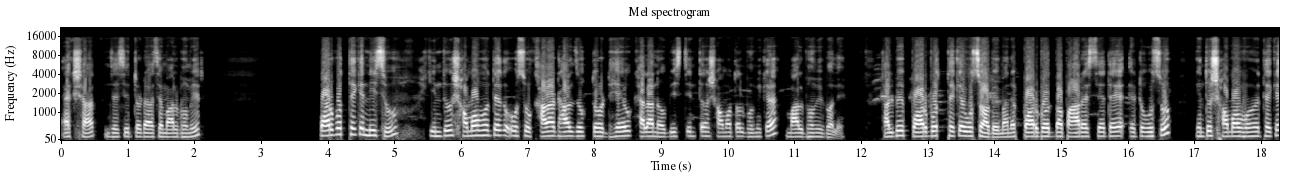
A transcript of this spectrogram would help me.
এক সাত, যে চিত্রটা আছে মালভূমির। পর্বত থেকে নিচু, কিন্তু সমভূমি থেকে উঁচু, খাড়া ঢাল যুক্ত, ঢেউ খেলানো, বিস্তৃত, সমতল ভূমিকে মালভূমি বলে। তাহলে পর্বত থেকে উঁচু হবে মানে পর্বত বা পাহাড়ের চেয়ে একটু উঁচু, কিন্তু সমভূমি থেকে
